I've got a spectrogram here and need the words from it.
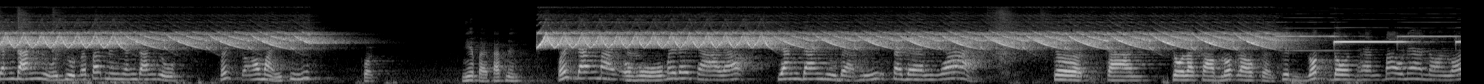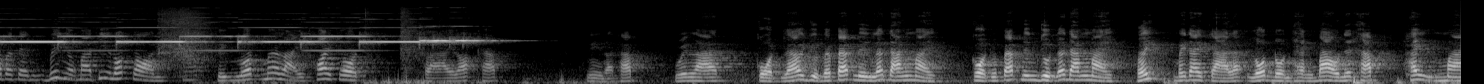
ยังดังอยู่หยุดมาแป๊บนึงยังดังอยู่เฮ้ยลองเอาใหม่อีกทีดิกดเงียบไปแป๊บนึงเฮ้ยดังใหม่โอ้โห ไม่ได้การแล้ว ยังดังอยู่แบบนี้แสดงว่าเกิดการโจรกรรมรถเราเกิดขึ้น รถโดนแทงเบ้าแน่นอนร้อยเปอร์เซ็นต์วิ่งออกมาที่รถก่อน ถึงรถเมื่อไหร่ค่อยกดคลายล็อกครับ นี่แหละครับ เวลากดแล้วหยุดไปแป๊บหนึ่งแล้วดังใหม่ กดไปแป๊บหนึ่งหยุดแล้วดังใหม่ เฮ้ย ไม่ได้การแล้วรถโดนแทงเบ้านะครับ ให้มา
